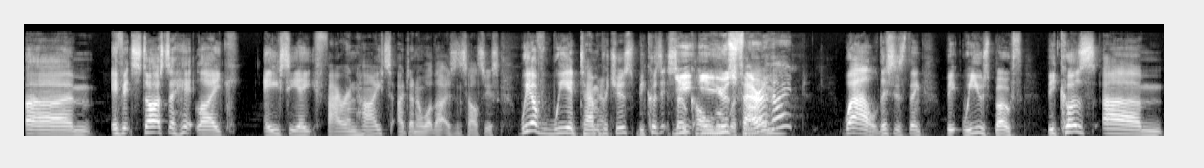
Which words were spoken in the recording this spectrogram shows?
Um, if it starts to hit like 88 Fahrenheit, I don't know what that is in Celsius. We have weird temperatures because it's so you, cold. you all use the time. Fahrenheit? Well, this is the thing. We, we use both because um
